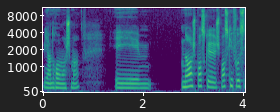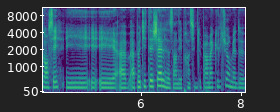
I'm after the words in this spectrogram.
viendront en chemin. Et non, je pense que je pense qu'il faut se lancer et, et- et à, à petite échelle, ça c'est un des principes de permaculture, mais de,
